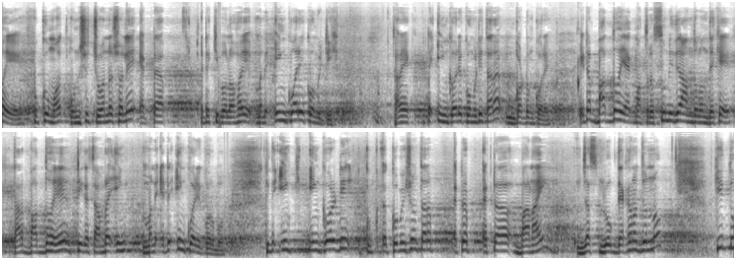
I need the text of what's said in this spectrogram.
হয়ে হুকুমত উনিশশো চুয়ান্ন সালে একটা, এটা কি বলা হয় মানে ইনকোয়ারি কমিটি তারা একটা ইনকোয়ারি কমিটি তারা গঠন করে। এটা বাধ্য হয়ে একমাত্র সুনিদের আন্দোলন দেখে তারা বাধ্য হয়ে, ঠিক আছে, আমরা মানে এটা ইনকোয়ারি করব। কিন্তু ইনকোয়ারিটি কমিশন তারা একটা একটা বানায় জাস্ট লোক দেখানোর জন্য। কিন্তু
